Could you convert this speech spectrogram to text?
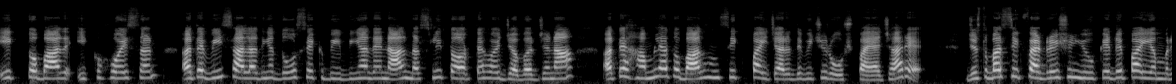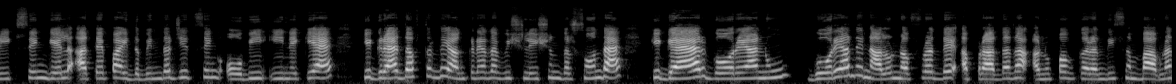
ਇੱਕ ਤੋਂ ਬਾਅਦ ਇੱਕ ਹੋਏ ਸਨ ਅਤੇ 20 ਸਾਲਾਂ ਦੀਆਂ ਦੋ ਸਿੱਖ ਬੀਬੀਆਂ ਦੇ ਨਾਲ ਨਸਲੀ ਤੌਰ ਤੇ ਹੋਏ ਜਬਰ ਜਨਾਹ ਅਤੇ ਹਮਲਿਆਂ ਤੋਂ ਬਾਅਦ ਹੁਣ ਸਿੱਖ ਭਾਈਚਾਰੇ ਦੇ ਵਿੱਚ ਰੋਸ਼ ਪਾਇਆ ਜਾ ਰਿਹਾ ਹੈ। ਜਿਸ ਤੋਂ ਬਾਅਦ ਸਿੱਖ ਫੈਡਰੇਸ਼ਨ ਯੂਕੇ ਦੇ ਭਾਈ ਅਮਰੀਕ ਸਿੰਘ ਗਿੱਲ ਅਤੇ ਭਾਈ ਦਵਿੰਦਰਜੀਤ ਸਿੰਘ OBE ਨੇ ਕਿਹਾ ਕਿ ਗ੍ਰਹਿ ਦਫ਼ਤਰ ਦੇ ਅੰਕੜਿਆਂ ਦਾ ਵਿਸ਼ਲੇਸ਼ਣ ਦਰਸਾਉਂਦਾ ਹੈ ਕਿ ਗੈਰ ਗੋਰਿਆਂ ਨੂੰ ਗੋਰਿਆਂ ਦੇ ਨਾਲੋਂ ਨਫ਼ਰਤ ਦੇ ਅਪਰਾਧਾਂ ਦਾ ਅਨੁਭਵ ਕਰਨ ਦੀ ਸੰਭਾਵਨਾ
